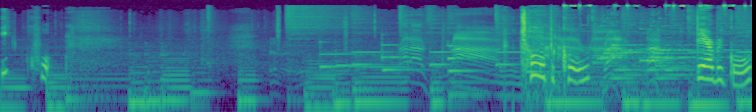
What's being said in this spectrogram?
equal. Topical. There we go.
